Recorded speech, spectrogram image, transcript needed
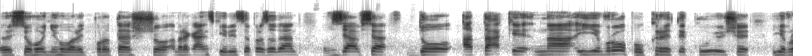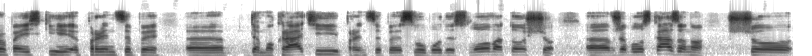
е, сьогодні говорять про те, що американський віце-президент взявся до атаки на Європу, критикуючи європейські принципи е, демократії, принципи свободи слова. Тощо Е, вже було сказано, що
